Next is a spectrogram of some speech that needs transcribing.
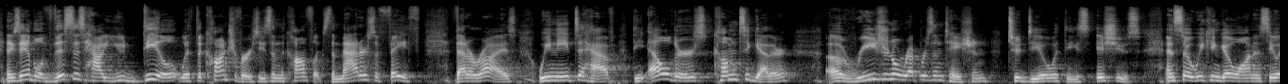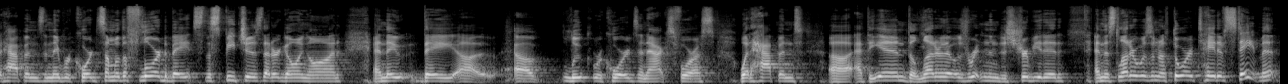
An example of this is how you deal with the controversies and the conflicts, the matters of faith that arise. We need to have the elders come together a regional representation to deal with these issues. And so we can go on and see what happens. And they record some of the floor debates, the speeches that are going on. And they, they uh, uh, Luke records in Acts for us what happened uh, at the end, the letter that was written and distributed. And this letter was an authoritative statement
